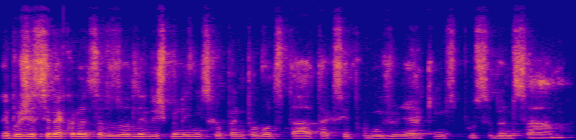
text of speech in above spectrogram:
nebo že si nakonec rozhodli, když mi není schopen pomoct stát, tak si pomůžu nějakým způsobem sám.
